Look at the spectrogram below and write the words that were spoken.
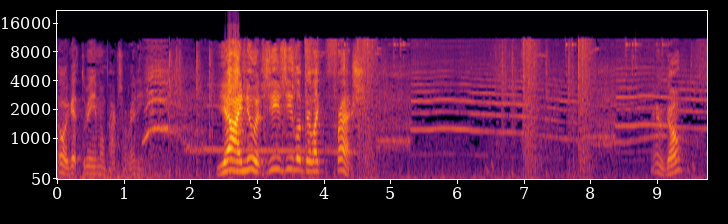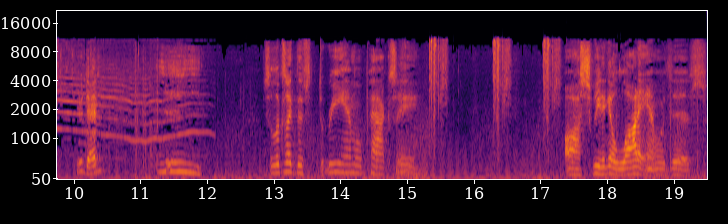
Oh, I get three ammo packs already. Yeah, I knew it. See, look, they're like fresh. There we go. You're dead. Yay. So it looks like there's three ammo packs, eh? Oh, sweet. I get a lot of ammo with this.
